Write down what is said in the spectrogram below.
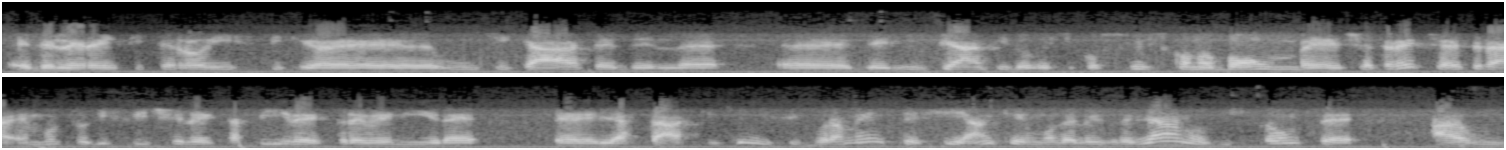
eh, delle reti terroristiche eh, unificate, del, eh, degli impianti dove si costruiscono bombe, eccetera, eccetera, è molto difficile capire e prevenire eh, gli attacchi. Quindi sicuramente sì, anche il modello israeliano di fronte a un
